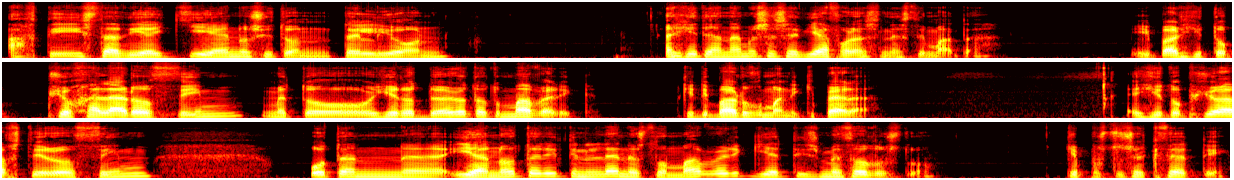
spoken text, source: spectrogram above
Αυτή η σταδιακή ένωση των τελειών έρχεται ανάμεσα σε διάφορα συναισθήματα. Υπάρχει το πιο χαλαρό theme με το γεροντοέρωτα του Maverick και την παρούγμανη εκεί πέρα. Έχει το πιο αυστηρό theme όταν ε, οι ανώτεροι την λένε στο Maverick για τις μεθόδους του και πως τους εκθέτει.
